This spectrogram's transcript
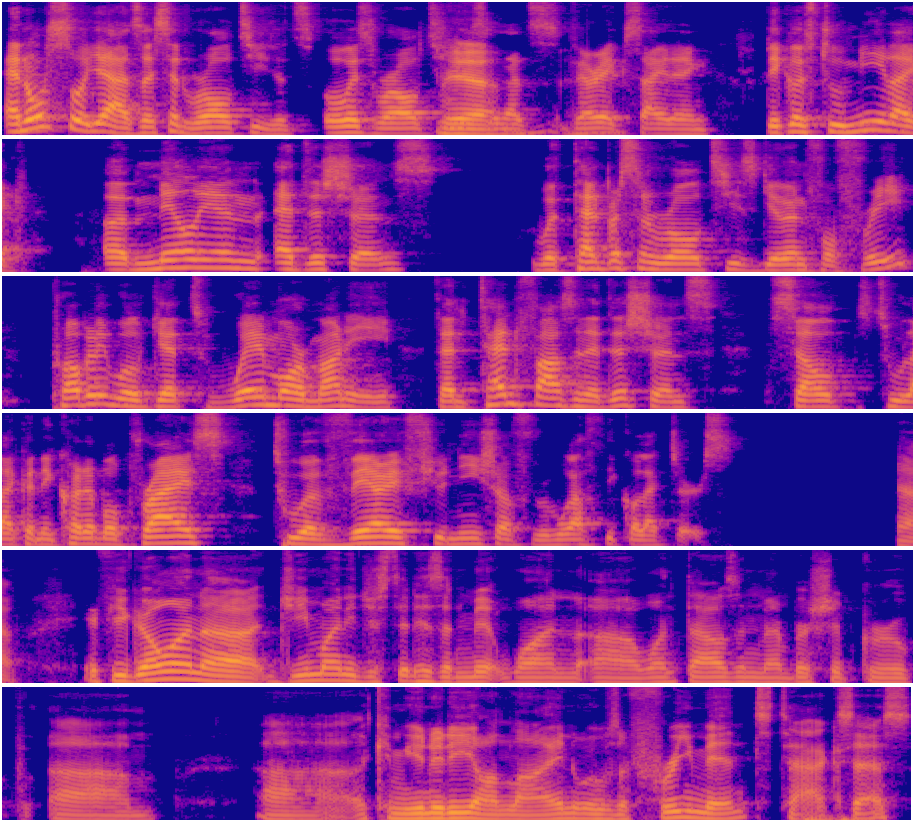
And also, yeah, as I said, royalties. It's always royalties, yeah. so that's very exciting. Because to me, like a million editions with 10% royalties given for free probably will get way more money than 10,000 editions sold to like an incredible price to a very few niche of wealthy collectors. Yeah. If you go on uh G Money just did his admit one uh 1000 membership group um uh community online. It was a free mint to access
